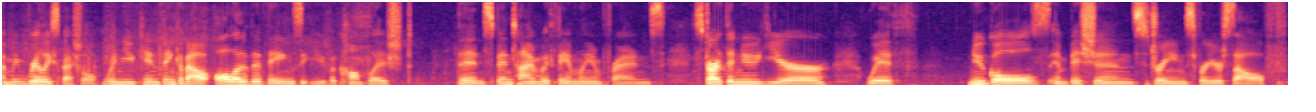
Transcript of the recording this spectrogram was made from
I mean, really special when you can think about all of the things that you've accomplished, then spend time with family and friends, start the new year with new goals, ambitions, dreams for yourself.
